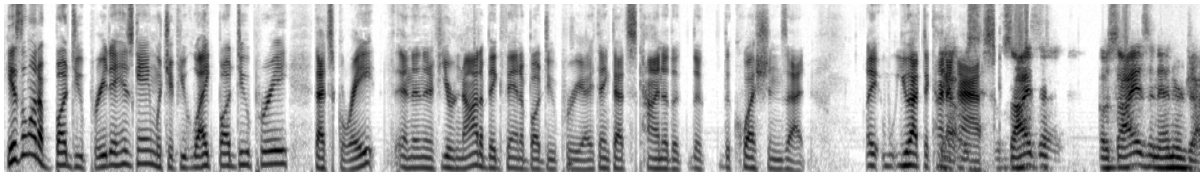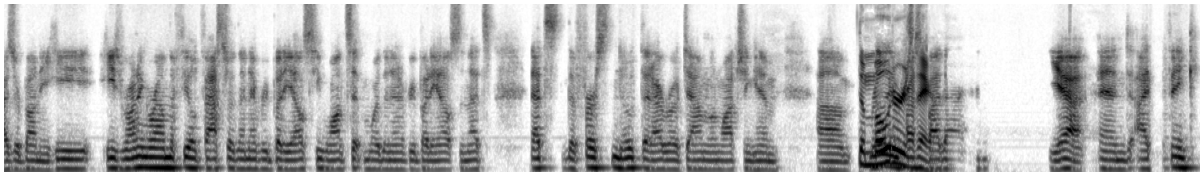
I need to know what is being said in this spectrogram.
he has a lot of Bud Dupree to his game, which if you like Bud Dupree, that's great. And then if you're not a big fan of Bud Dupree, I think that's kind of the the, the questions that like, you have to kind of Yeah, Os- ask. Ossai's a, Ossai is an energizer bunny. He he's running around the field faster than everybody else. He wants it more than everybody else, and that's that's the first note that I wrote down when watching him. Um, The really motor's there. By that. Yeah, and I think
